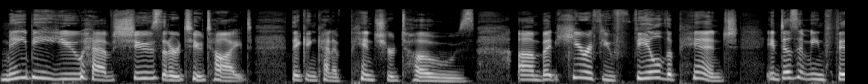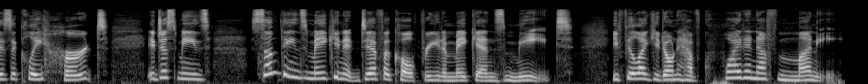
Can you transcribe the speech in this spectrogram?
Maybe you have shoes that are too tight. They can kind of pinch your toes. Um, but here, if you feel the pinch, it doesn't mean physically hurt. It just means something's making it difficult for you to make ends meet. You feel like you don't have quite enough money,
